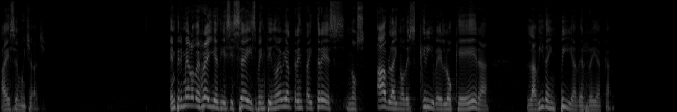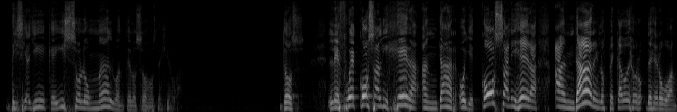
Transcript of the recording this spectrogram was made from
a ese muchacho. En Primero de Reyes 16, 29 al 33 nos habla y nos describe lo que era la vida impía del rey Acab. Dice allí que hizo lo malo ante los ojos de Jehová. Dos, le fue cosa ligera andar, oye, cosa ligera andar en los pecados de Jeroboam.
